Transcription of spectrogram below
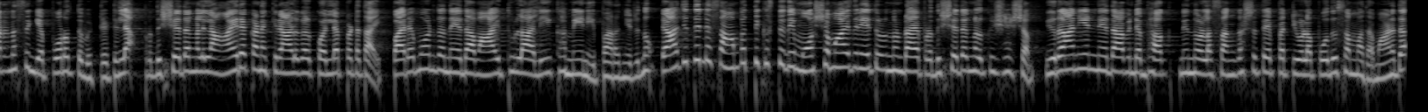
മരണസംഖ്യ പുറത്തുവിട്ടിട്ടില്ല. പ്രതിഷേധങ്ങളിൽ ആയിരക്കണക്കിന് ആളുകൾ കൊല്ലപ്പെട്ടതായി പരമോന്നത നേതാവ് ആയത്തുള്ള അലി ഖമേനി പറഞ്ഞിരുന്നു. രാജ്യത്തിന്റെ സാമ്പത്തിക സ്ഥിതി മോശമായതിനെ തുടർന്നുണ്ടായ പ്രതിഷേധങ്ങൾക്ക് ശേഷം ഇറാനിയൻ നേതാവിന്റെ ഭാഗത്തു നിന്നുള്ള സംഘർഷത്തെ പറ്റിയുള്ള പൊതുസമ്മതമാണിത്.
